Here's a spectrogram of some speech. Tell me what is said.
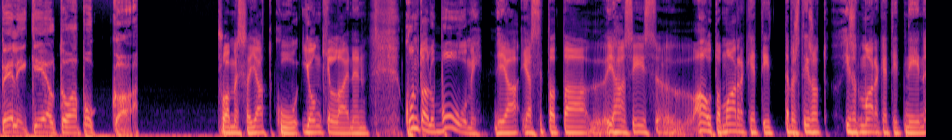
Pelikieltoa pukkaa. Suomessa jatkuu jonkinlainen kuntoilubuumi ja, ja sit tota, ihan siis automarketit, tämmöiset isot, isot marketit, niin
